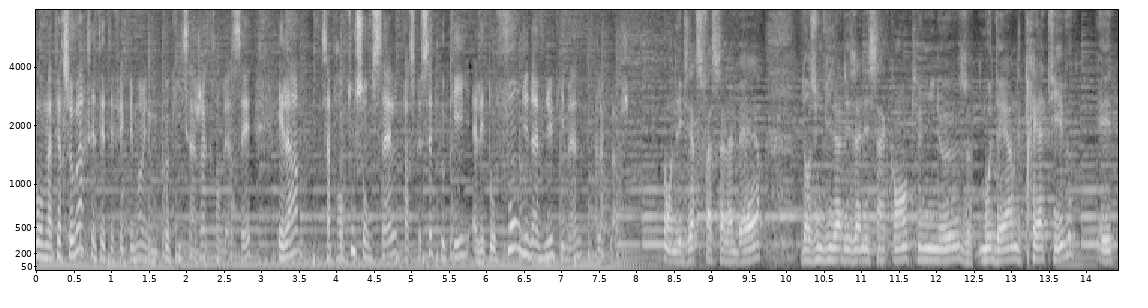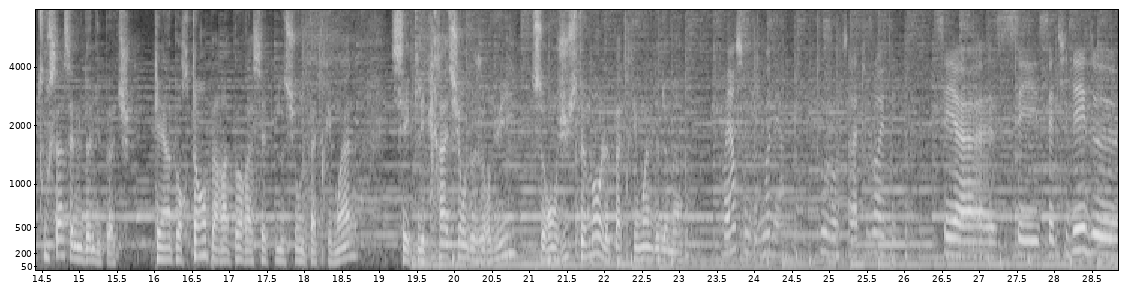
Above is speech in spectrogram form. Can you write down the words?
pour m'apercevoir que c'était effectivement une coquille Saint-Jacques renversée. Et là, ça prend tout son sel parce que cette coquille, elle est au fond d'une avenue qui mène à la plage. On exerce face à la mer, dans une villa des années 50, lumineuse, moderne, créative. Et tout ça, ça nous donne du punch. Ce qui est important par rapport à cette notion de patrimoine, c'est que les créations d'aujourd'hui seront justement le patrimoine de demain. Rien, c'est une ville moderne, toujours, ça l'a toujours été. C'est euh, cette idée de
